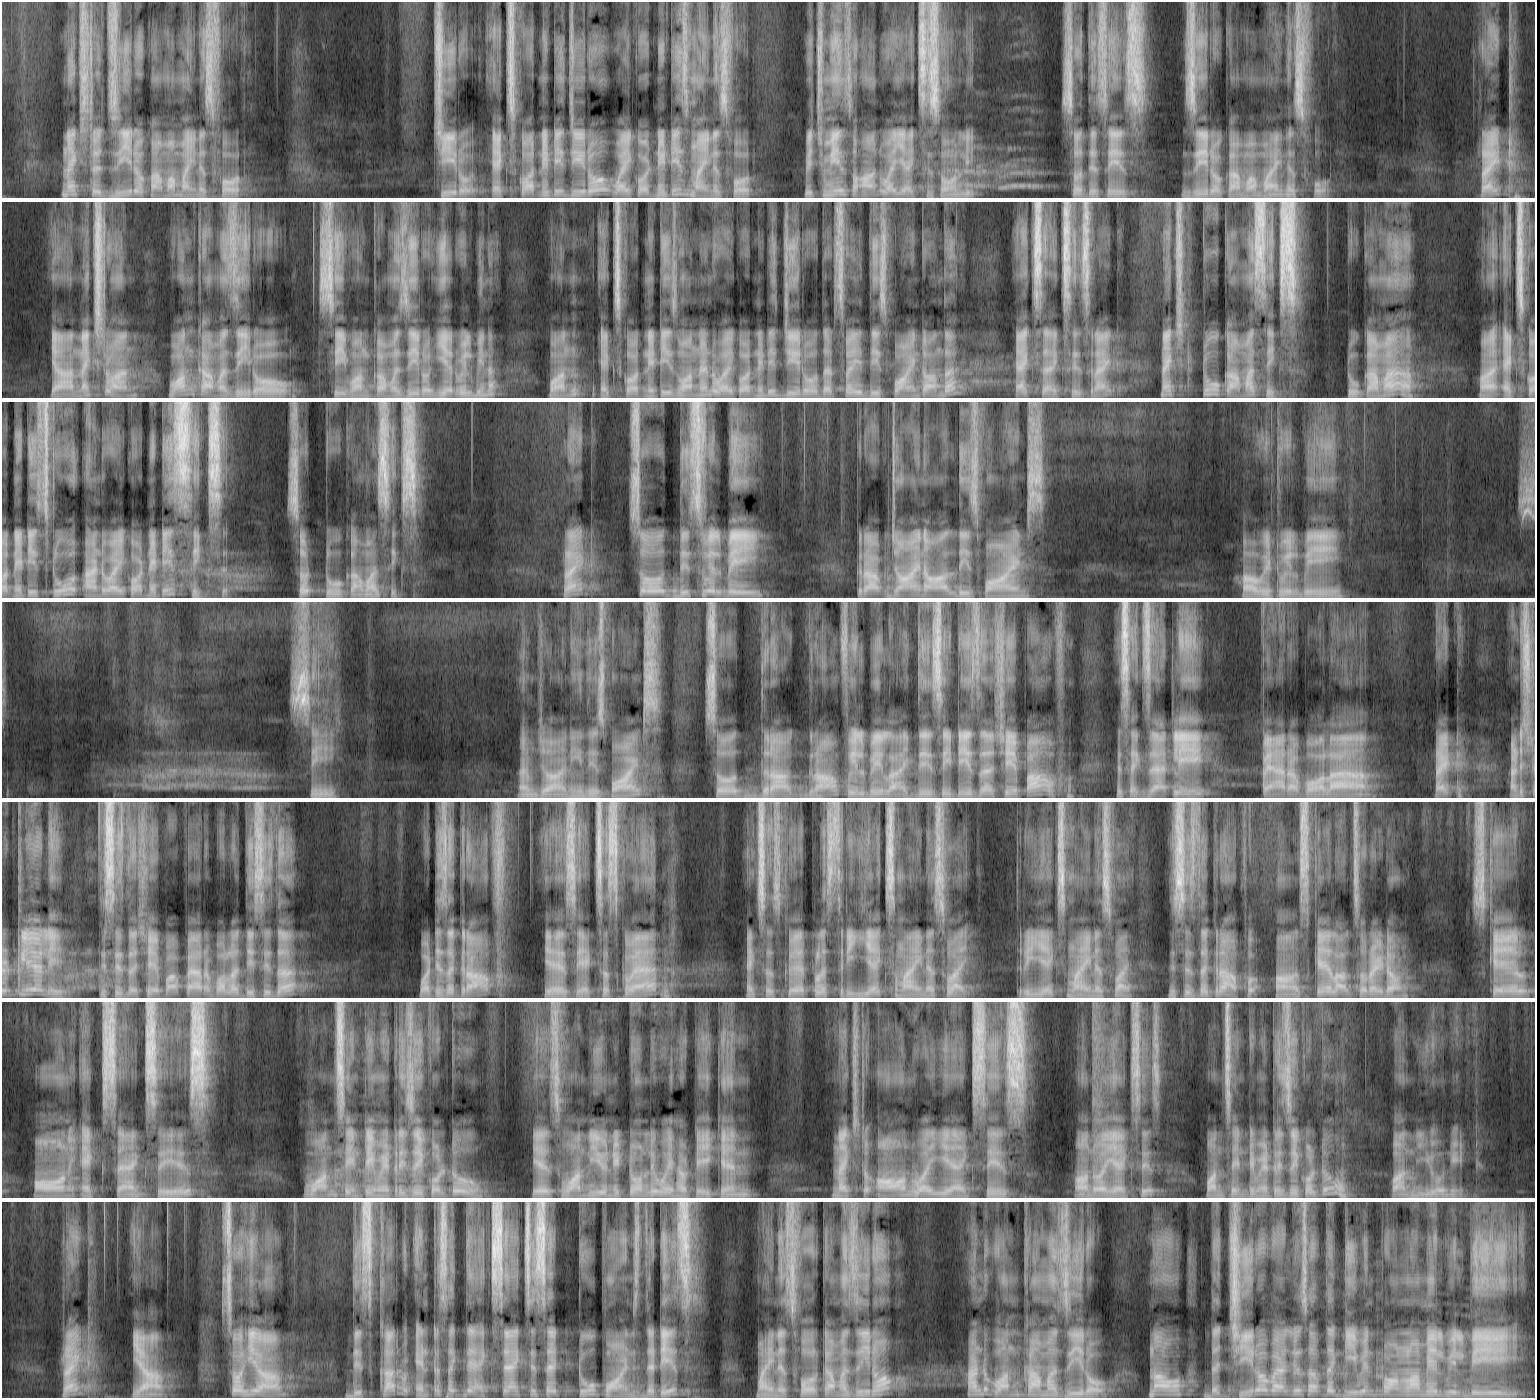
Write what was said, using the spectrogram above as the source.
next 0 comma minus 4 0 x coordinate is 0 y coordinate is minus 4 which means on y axis only. So this is 0 comma minus 4 right? Yeah next one. 1 comma 0 see 1 comma 0 here will be na? 1 x coordinate is 1 and y coordinate is 0 that's why this point on the x axis right next 2 comma 6 2 comma uh, x coordinate is 2 and y coordinate is 6 so 2 comma 6 right? So this will be graph join all these points. How it will be? See I'm joining these points so the graph will be like this. It is the shape of it's exactly parabola right? Understood clearly? This is the shape of parabola. This is the what is the graph? Yes x square. X square plus 3x minus y. 3x minus y. This is the graph. Uh, scale also write down scale on x-axis 1 centimeter is equal to yes 1 unit only we have taken. Next on y-axis on y-axis 1 centimeter is equal to 1 unit. Right? Yeah. So here this curve intersect the x-axis at two points that is minus 4 comma 0 and 1 comma 0 now the zero values of the given polynomial will be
